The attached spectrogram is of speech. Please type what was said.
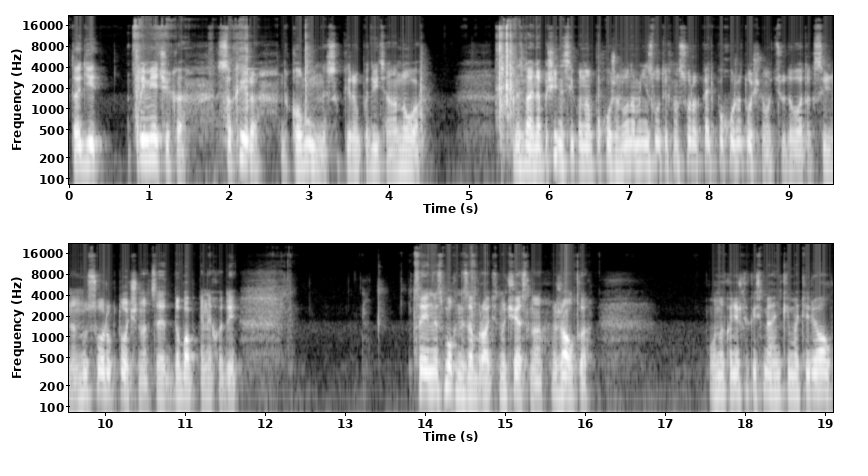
Тоді три м'ячика, сокира, колумни, сокира, подивіться, вона нова. Не знаю, напишіть, наскільки вона похожа. Ну, вона мені злотих на 45 похожа точно отсюди, так сильно. Ну, 40 точно, це до бабки не ходи. Це я не змог не забрати, ну чесно, жалко. Воно, звісно, якийсь м'ягенький матеріал.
